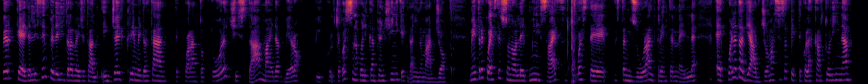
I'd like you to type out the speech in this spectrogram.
Perché degli, sempre dell'Hydra Vegetal, il gel crema idratante 48 ore ci sta, ma è davvero piccoli, cioè questi sono quelli campioncini che ti danno in omaggio, mentre queste sono le mini size, cioè queste, questa misura, il 30 ml, è quella da viaggio, ma se sapete con la cartolina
